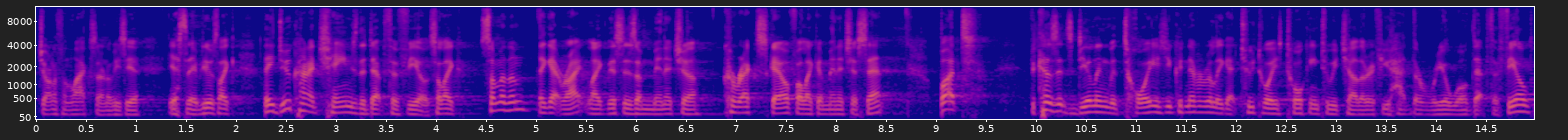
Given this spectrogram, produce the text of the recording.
Jonathan Lax, I don't know if he's here, yesterday, but he was like, they do kind of change the depth of field. So like, some of them, they get right. Like, this is a miniature, correct scale for like a miniature set. But because it's dealing with toys, you could never really get two toys talking to each other if you had the real world depth of field.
